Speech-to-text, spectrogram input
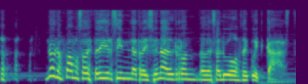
no nos vamos a despedir sin la tradicional ronda de saludos de Quidcast.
